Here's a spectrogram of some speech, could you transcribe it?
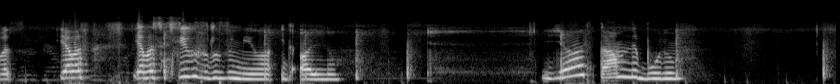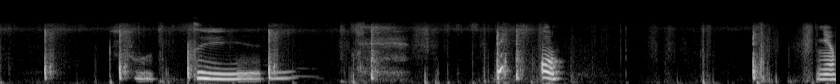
вас, я вас, я вас всіх зрозуміла ідеально. Я там не буду. Чотири. О! Ні.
